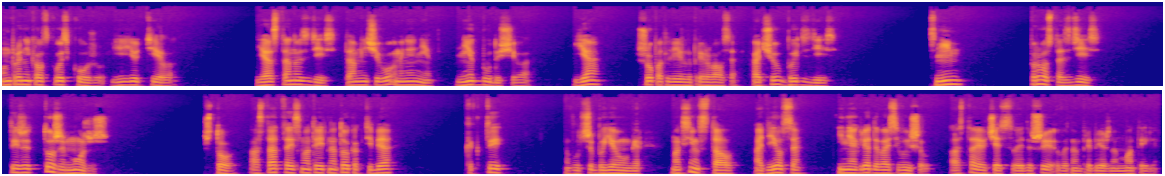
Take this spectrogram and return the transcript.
Он проникал сквозь кожу, ее тело. Я останусь здесь, там ничего у меня нет, нет будущего. Я, шепот Лейлы прервался, хочу быть здесь. С ним? Просто здесь. Ты же тоже можешь. Что, остаться и смотреть на то, как тебя... Как ты... Лучше бы я умер. Максим встал, оделся и, не оглядываясь, вышел, оставив часть своей души в этом прибрежном мотеле.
